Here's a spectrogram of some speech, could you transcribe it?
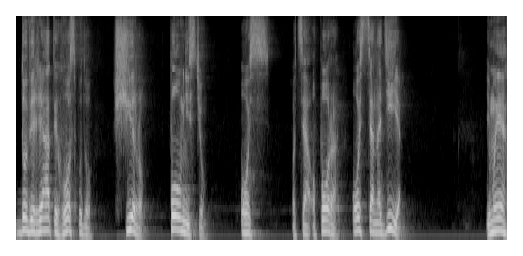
довіряти Господу щиро, повністю. Ось оця опора, ось ця надія. І ми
